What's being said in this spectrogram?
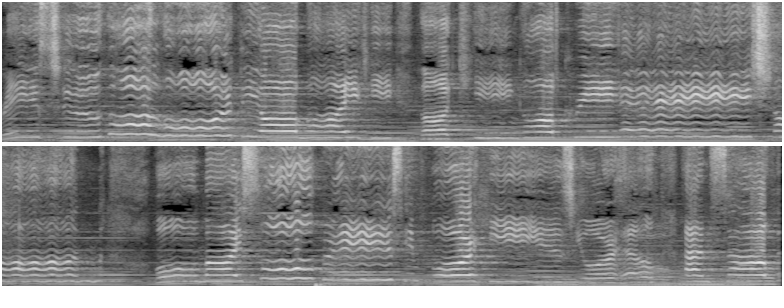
Praise to the Lord, the Almighty, the King of creation. O my soul, praise him, for he is your help and salvation.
